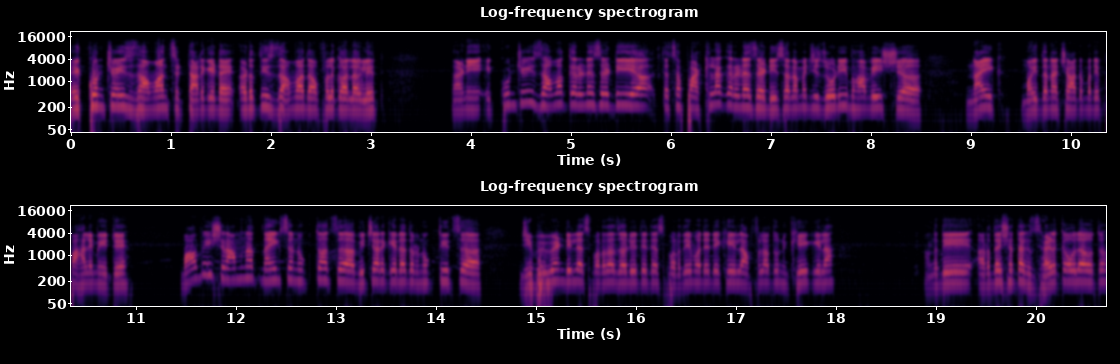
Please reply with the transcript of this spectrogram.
एकोणचाळीस धावांचं टार्गेट आहे. अडतीस धावा दाखल लागलेत. आणि एकोणचाळीस धावा करण्यासाठी त्याचा पाठला करण्यासाठी सलामाची जोडी भावेश नाईक मैदानाच्या आतमध्ये पाहायला मिळते भावेश रामनाथ नाईकचा नुकताच विचार केला तर नुकतीच जी भिवंडीला स्पर्धा झाली होती त्या स्पर्धेमध्ये देखील अफलातून खेळ केला. अगदी अर्धशतक झळकावलं होतं.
